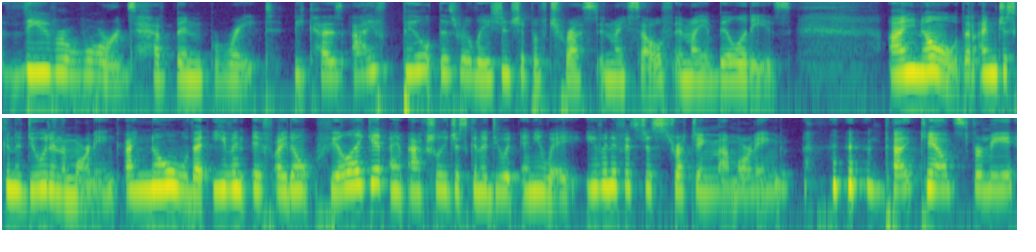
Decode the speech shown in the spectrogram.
the rewards have been great because I've built this relationship of trust in myself and my abilities. I know that I'm just going to do it in the morning. I know that even if I don't feel like it, I'm actually just going to do it anyway, even if it's just stretching that morning. that counts for me.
